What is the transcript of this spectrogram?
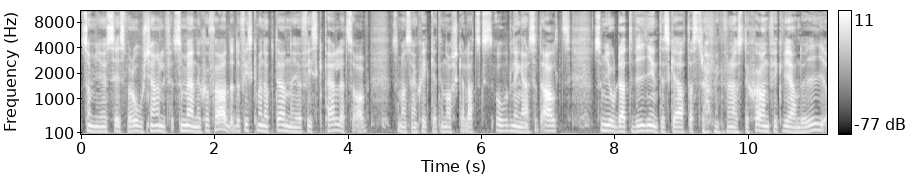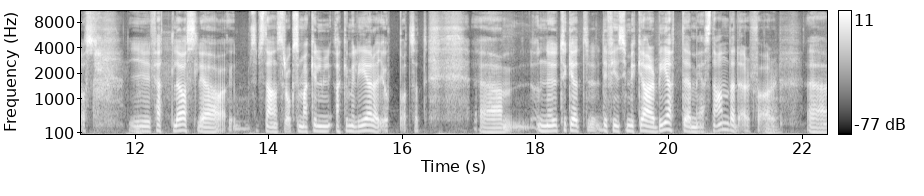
som ju sägs vara för- som människoföda. Då fiskar man upp den och gör fiskpellets av som man sen skickar till norska laxodlingar. Så att allt som gjorde att vi inte ska äta strömming från Östersjön fick vi ändå i oss. Det är ju fettlösliga substanser också, som ackum- ackumulerar ju uppåt. Så att, ehm, nu tycker jag att det finns mycket arbete med standarder för eh,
